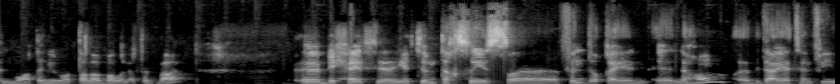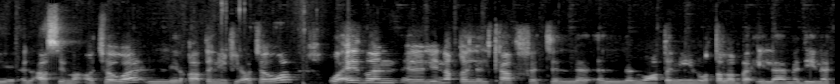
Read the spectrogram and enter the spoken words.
المواطنين والطلبة والأطباء. بحيث يتم تخصيص فندقين لهم بداية في العاصمة أوتوا للقاطنين في أوتوا وأيضا لنقل كافة المواطنين والطلبة إلى مدينة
